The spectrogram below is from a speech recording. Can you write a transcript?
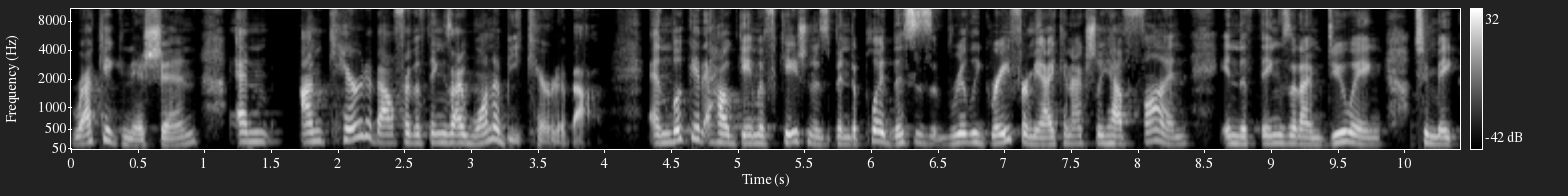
recognition, and I'm cared about for the things I want to be cared about. And look at how gamification has been deployed. This is really great for me. I can actually have fun in the things that I'm doing to make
